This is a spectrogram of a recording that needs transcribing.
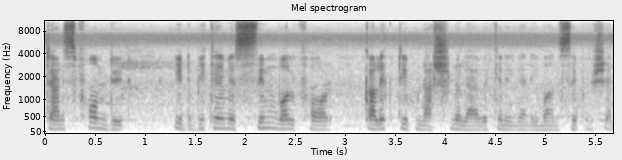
transformed it. It became a symbol for collective national awakening and emancipation.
